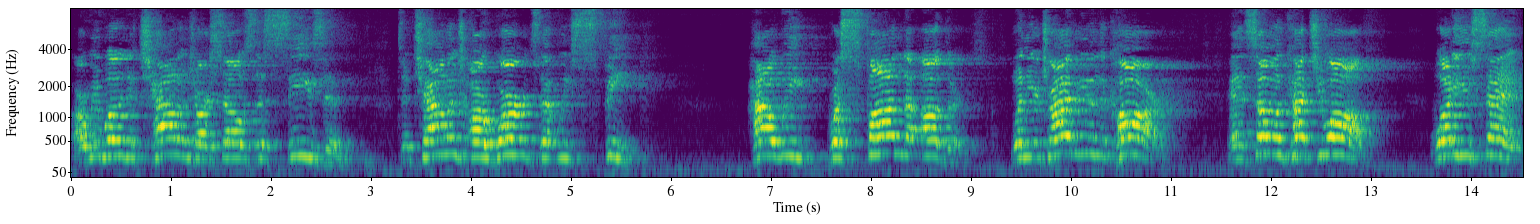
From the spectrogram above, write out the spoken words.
Are we willing to challenge ourselves this season? To challenge our words that we speak? How we respond to others. When you're driving in the car and someone cuts you off, what do you say?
